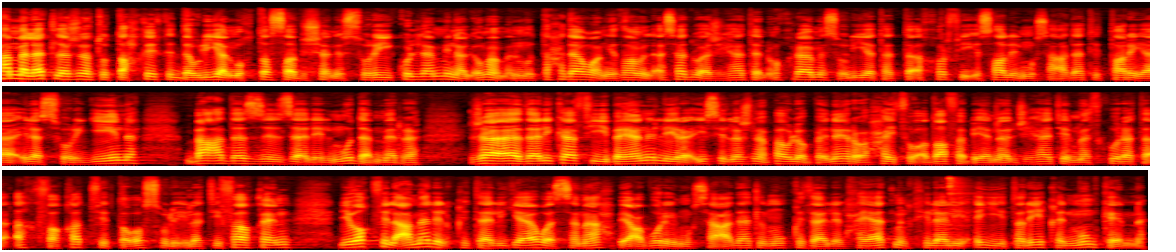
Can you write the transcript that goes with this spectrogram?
حملت لجنة التحقيق الدولية المختصة بالشأن السوري كل من الأمم المتحدة ونظام الأسد وجهات أخرى مسؤولية التأخر في إيصال المساعدات الطارئة إلى السوريين بعد الزلزال المدمر. جاء ذلك في بيان لرئيس اللجنة باولو بينيرو حيث أضاف بأن الجهات المذكورة أخفقت في التوصل إلى اتفاق لوقف الأعمال القتالية والسماح بعبور المساعدات المنقذة للحياة من خلال أي طريق ممكن.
